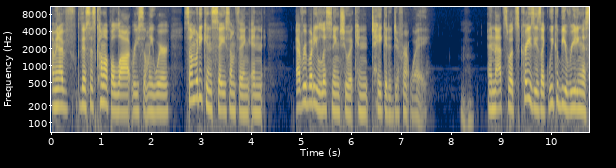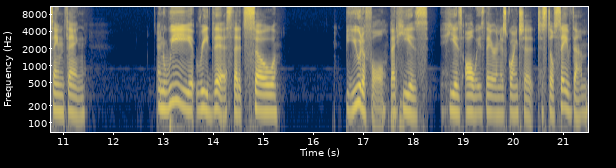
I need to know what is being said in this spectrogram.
I mean I've this has come up a lot recently where somebody can say something and everybody listening to it can take it a different way. Mm-hmm. And that's what's crazy is like we could be reading the same thing and we read this that it's so beautiful that he is he is always there and is going to to still save them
